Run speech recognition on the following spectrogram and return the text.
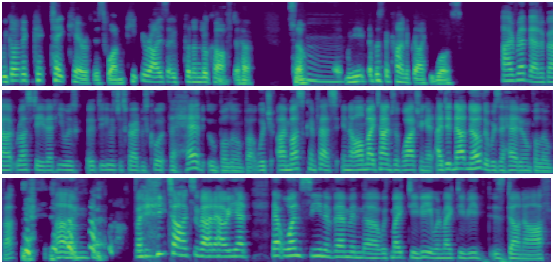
we got to k- take care of this one. Keep your eyes open and look after her. So hmm. that was the kind of guy he was. I read that about Rusty that he was uh, he was described as quote the head Oompa Loompa, which I must confess, in all my times of watching it, I did not know there was a head Oompa Loompa. Um, but he talks about how he had that one scene of them in uh, with Mike TV when Mike TV is done off.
